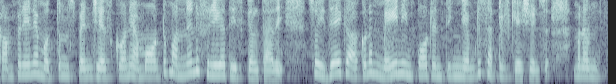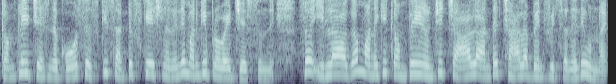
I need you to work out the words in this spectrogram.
కంపెనీనే మొత్తం స్పెండ్ చేసుకొని అమౌంట్ మనని ఫ్రీగా తీసుకెళ్తుంది. సో ఇదే కాకుండా మెయిన్ ఇంపార్టెంట్ థింగ్ ఏమిటి? సర్టిఫికేషన్స్. మనం కంప్లీట్ చేసిన కోర్సెస్కి సర్టిఫికేషన్ అనేది మనకి ప్రొవైడ్ చేస్తుంది. సో ఇలాగా మనకి కంపెనీ నుంచి చాలా అంటే చాలా బెనిఫిట్స్ అనేది ఉన్నాయి.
